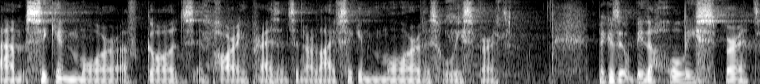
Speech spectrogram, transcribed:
um, seeking more of God's empowering presence in our lives, seeking more of His Holy Spirit. Because it will be the Holy Spirit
